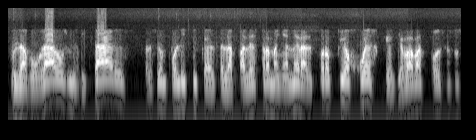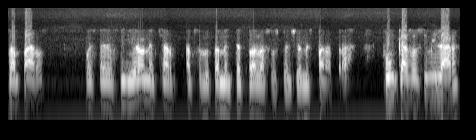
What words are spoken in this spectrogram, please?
pues, de, abogados militares, presión política desde la palestra mañanera al propio juez que llevaba todos esos amparos, pues se decidieron echar absolutamente todas las suspensiones para atrás. Fue un caso similar,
